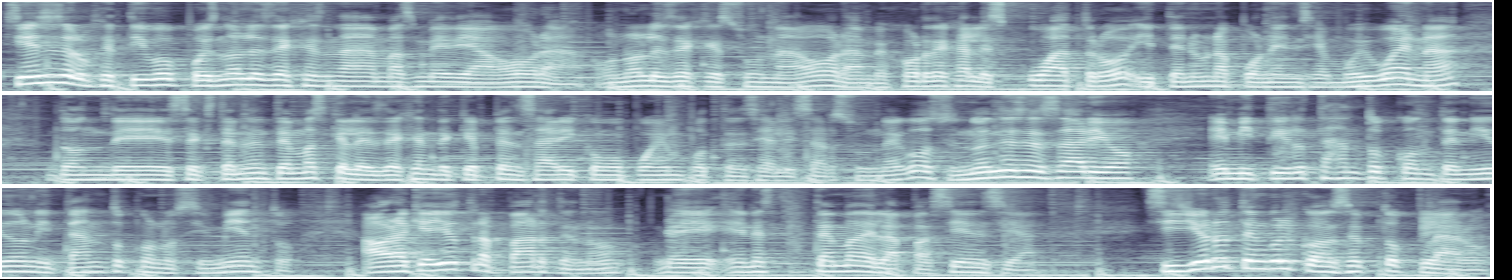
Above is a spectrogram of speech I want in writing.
Si ese es el objetivo, pues no les dejes nada más media hora o no les dejes una hora. Mejor déjales cuatro y ten una ponencia muy buena donde se extienden temas que les dejen de qué pensar y cómo pueden potencializar su negocio. No es necesario emitir tanto contenido ni tanto conocimiento. Ahora aquí hay otra parte, ¿no? Eh, en este tema de la paciencia. Si yo no tengo el concepto claro,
